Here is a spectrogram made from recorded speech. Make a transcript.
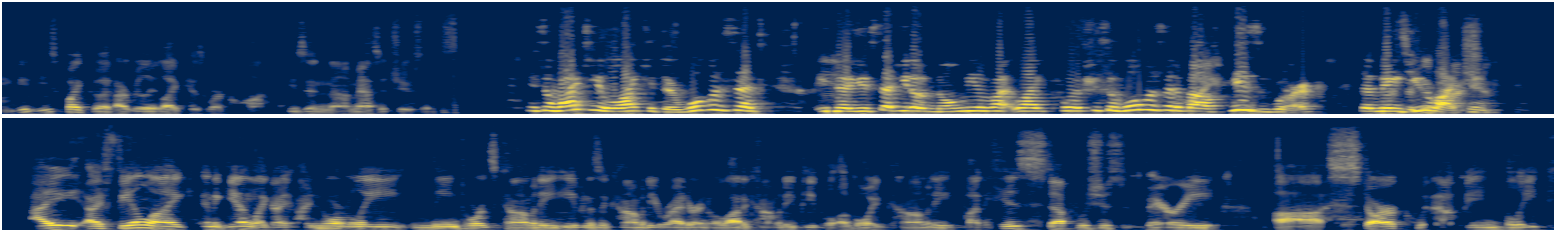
um, he, he's quite good. I really like his work a lot. He's in uh, Massachusetts. Okay, so why do you like it though? What was it? You know, you said you don't normally write like poetry. So what was it about his work that made you like question. him? I, I feel like, and again, like I, I normally lean towards comedy, even as a comedy writer. Know a lot of comedy people avoid comedy, but his stuff was just very uh, stark without being bleak.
